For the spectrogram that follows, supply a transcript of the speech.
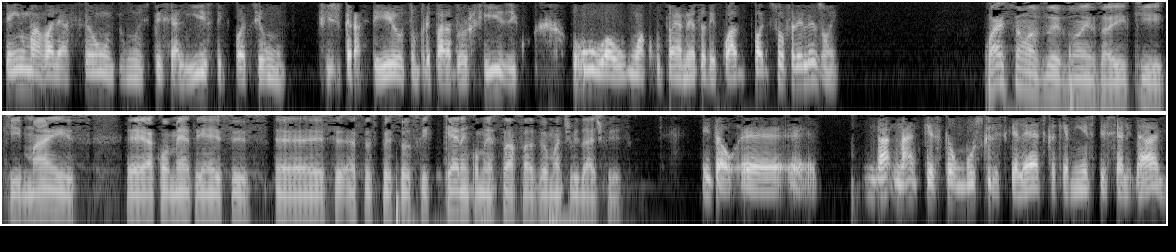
sem uma avaliação de um especialista, que pode ser um fisioterapeuta, um preparador físico ou algum acompanhamento adequado, pode sofrer lesões. Quais são as lesões aí que, que mais é, acometem esses, é, essas pessoas que querem começar a fazer uma atividade física? Então, é, é na, na, questão musculoesquelética, que é a minha especialidade,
